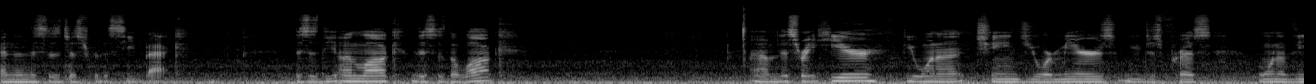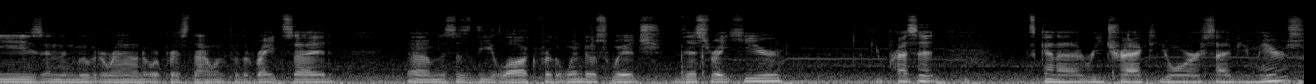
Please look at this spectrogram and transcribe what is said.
And then this is just for the seat back. This is the unlock, this is the lock. Um, this right here, if you wanna change your mirrors, you just press one of these and then move it around or press that one for the right side. Um, this is the lock for the window switch. This right here, if you press it, it's gonna retract your side view mirrors.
